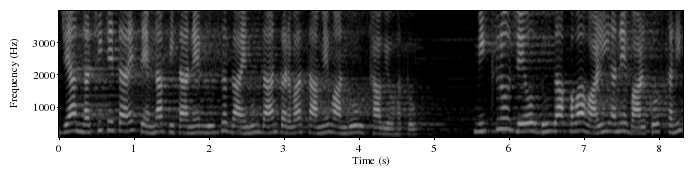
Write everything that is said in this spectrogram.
જ્યાં નચિકેતાએ તેમના પિતાને વૃદ્ધ ગાયનું દાન કરવા સામે વાંધો ઉઠાવ્યો હતો. મિત્રો જેઓ દૂધ આપવા વાળી અને બાળકો સહિત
